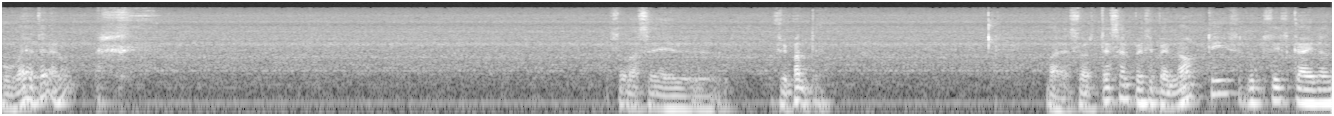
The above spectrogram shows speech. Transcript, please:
Pues vaya tela, ¿no? Eso va a ser flipante. Vale, su Alteza el Príncipe Noctis, Luxis Kaidan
